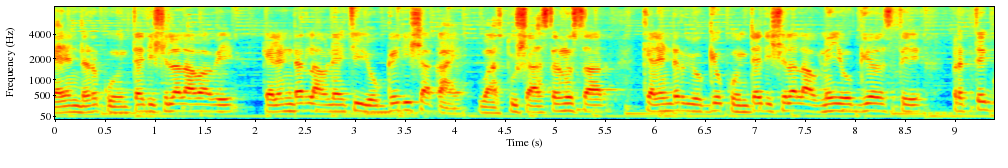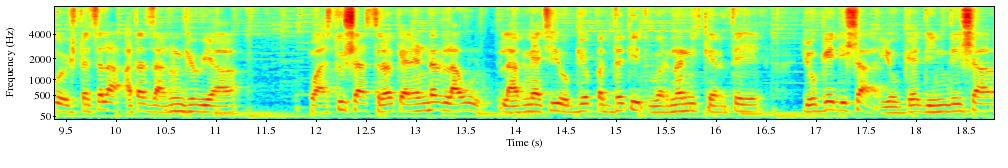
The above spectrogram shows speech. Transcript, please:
कॅलेंडर कोणत्या दिशेला लावावे? कॅलेंडर लावण्याची योग्य दिशा काय? वास्तुशास्त्रानुसार कॅलेंडर योग्य कोणत्या दिशेला लावणे योग्य असते? प्रत्येक गोष्ट चला आता जाणून घेऊया. वास्तुशास्त्र कॅलेंडर लावू लागण्याची योग्य पद्धतीत वर्णन करते. योग्य दिशा योग्य दिनदिशा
